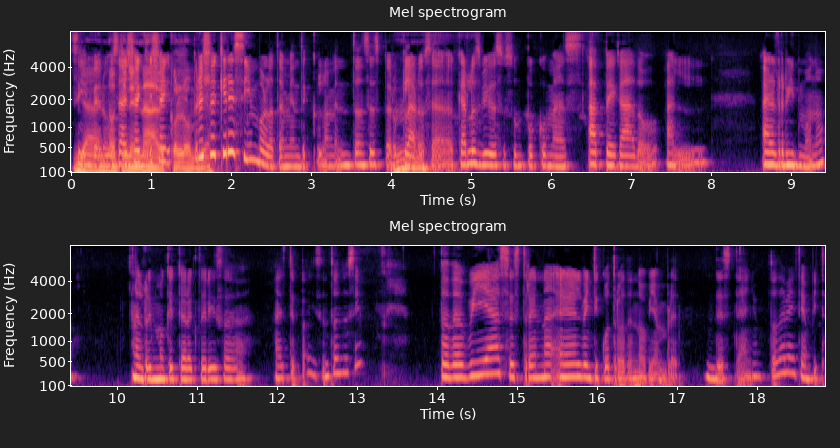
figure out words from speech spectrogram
sí, Ya pero, no o sea, tiene nada de Colombia. pero Shakira es símbolo también de Colombia, entonces, pero Mm. claro, o sea, Carlos Vives es un poco más apegado al, al ritmo, ¿no? Al ritmo que caracteriza a este país. Entonces, sí, todavía se estrena el 24 de noviembre de este año. Todavía hay tiempito.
